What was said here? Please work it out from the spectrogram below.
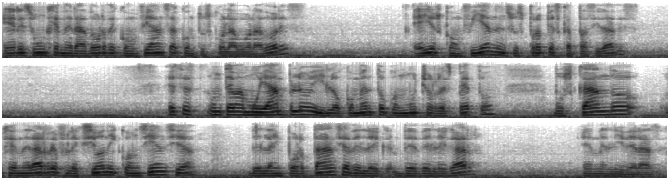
¿Eres un generador de confianza con tus colaboradores? ¿Ellos confían en sus propias capacidades? Este es un tema muy amplio y lo comento con mucho respeto, buscando generar reflexión y conciencia de la importancia de, delegar en el liderazgo.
